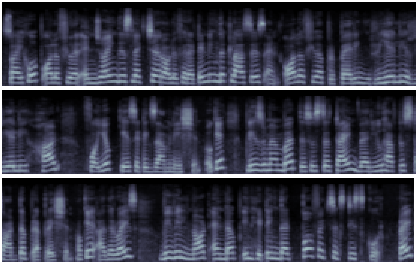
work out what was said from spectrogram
So I hope all of you are enjoying this lecture, all of you are attending the classes and all of you are preparing really, really hard for your KCET examination. Okay. Please remember this is the time where you have to start the preparation. Okay. Otherwise, we will not end up in hitting that perfect 60 score right.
